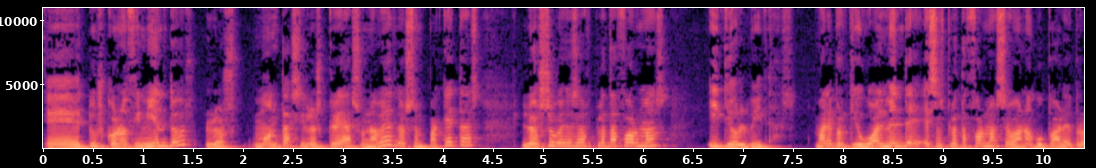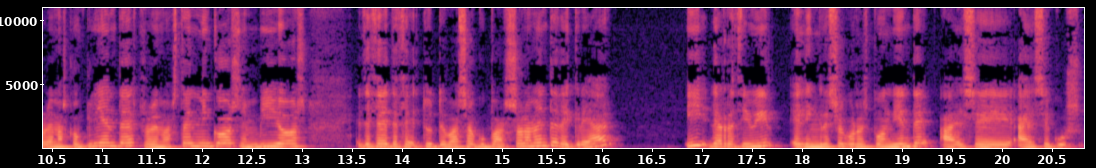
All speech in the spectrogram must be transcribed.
eh, tus conocimientos, los montas y los creas una vez, los empaquetas, los subes a esas plataformas y te olvidas. ¿vale? Porque igualmente esas plataformas se van a ocupar de problemas con clientes, problemas técnicos, envíos, etc, etc. Tú te vas a ocupar solamente de crear y de recibir el ingreso correspondiente a ese, a ese curso,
